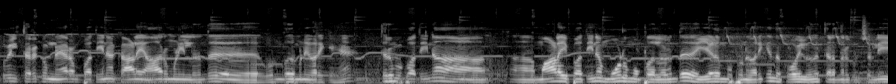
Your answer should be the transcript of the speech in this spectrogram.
கோவில் திறக்கும் நேரம் பார்த்தீங்கன்னா காலை ஆறு மணிலேருந்து ஒன்பது மணி வரைக்குங்க. திரும்ப பார்த்தீங்கன்னா மாலை பார்த்தீங்கன்னா மூணு முப்பதுலேருந்து ஏழு முப்பது வரைக்கும் இந்த கோவில் வந்து திறந்திருக்குன்னு சொல்லி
